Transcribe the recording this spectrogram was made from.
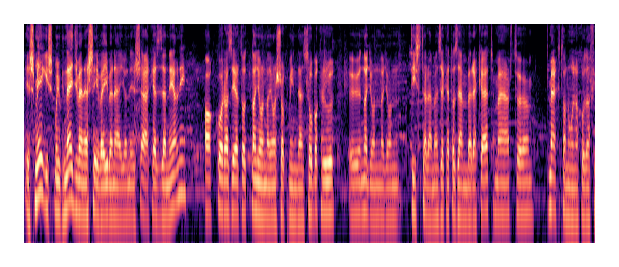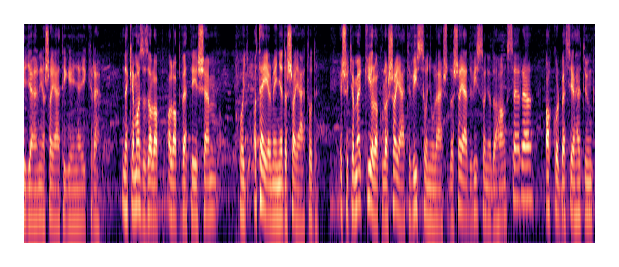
és mégis mondjuk 40-es éveiben eljön és elkezd zenélni, akkor azért ott nagyon-nagyon sok minden szóba kerül. Nagyon-nagyon tisztelem ezeket az embereket, mert megtanulnak odafigyelni a saját igényeikre. Nekem az az alap, alapvetésem, hogy a te élményed a sajátod. És hogyha meg kialakul a saját viszonyulásod, a saját viszonyod a hangszerrel, akkor beszélhetünk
